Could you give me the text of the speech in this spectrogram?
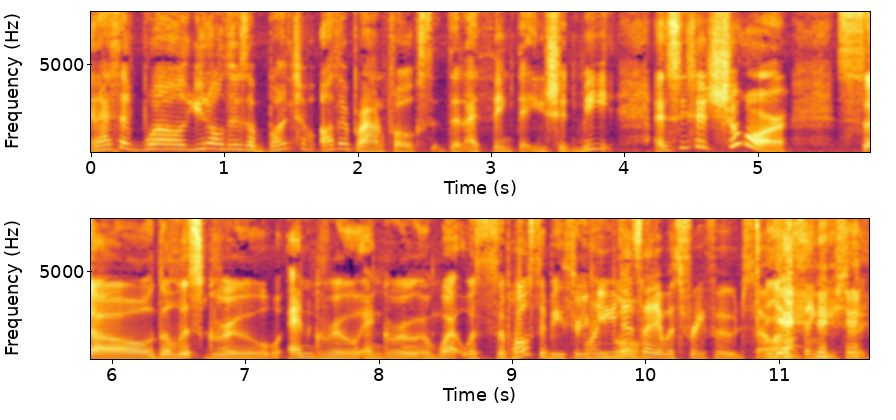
And I said, well, you know, there's a bunch of other brown folks that I think that you should meet. And she said, sure. So the list grew and grew and grew. And what was supposed to be three well you people. did say it was free food so i don't think you should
